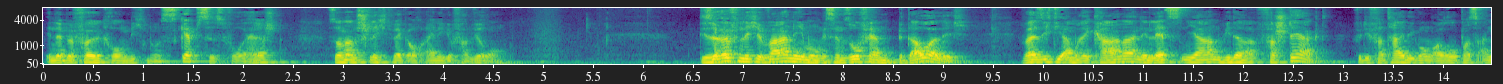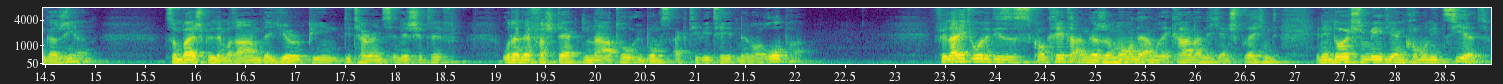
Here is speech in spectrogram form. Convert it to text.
in der Bevölkerung nicht nur Skepsis vorherrscht, sondern schlichtweg auch einige Verwirrung. Diese öffentliche Wahrnehmung ist insofern bedauerlich, weil sich die Amerikaner in den letzten Jahren wieder verstärkt für die Verteidigung Europas engagieren, zum Beispiel im Rahmen der European Deterrence Initiative oder der verstärkten NATO-Übungsaktivitäten in Europa. Vielleicht wurde dieses konkrete Engagement der Amerikaner nicht entsprechend in den deutschen Medien kommuniziert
